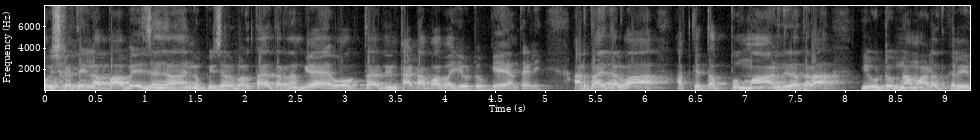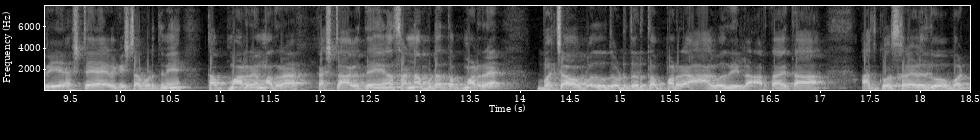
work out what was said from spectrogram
ಅವಶ್ಯಕತೆ ಇಲ್ಲಪ್ಪ. ಬೇಜಾನ್ ಜನ ಇನ್ನೂ ಫೀಚರ್ ಬರ್ತಾ ಇರ್ತಾರೆ ನಮಗೆ. ಹೋಗ್ತಾ ಇದ್ದೀನಿ ಟಾಟಾ ಬಾಬಾ ಯೂಟ್ಯೂಬ್ಗೆ ಅಂತೇಳಿ. ಅರ್ಥ ಆಯ್ತಲ್ವಾ? ಅದಕ್ಕೆ ತಪ್ಪು ಮಾಡ್ದಿರೋ ಥರ ಯೂಟ್ಯೂಬ್ನ ಮಾಡೋದು ಕಲೀರಿ. ಅಷ್ಟೇ ಹೇಳಕ್ಕೆ ಇಷ್ಟಪಡ್ತೀನಿ. ತಪ್ಪು ಮಾಡಿದ್ರೆ ಮಾತ್ರ ಕಷ್ಟ ಆಗುತ್ತೆ. ಏನೋ ಸಣ್ಣ ಪುಟ್ಟ ತಪ್ಪು ಮಾಡಿದ್ರೆ ಬಚಾವ್ ಆಗ್ಬೋದು ದೊಡ್ಡ ದೊಡ್ಡ ತಪ್ಪು ಮಾಡಿದ್ರೆ ಆಗೋದಿಲ್ಲ. ಅರ್ಥ ಆಯ್ತಾ? ಅದಕ್ಕೋಸ್ಕರ ಹೇಳೋದು ಬಟ್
